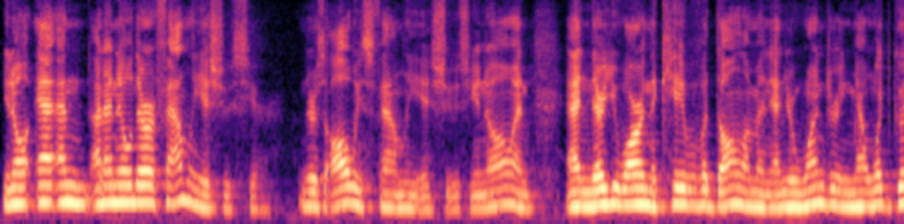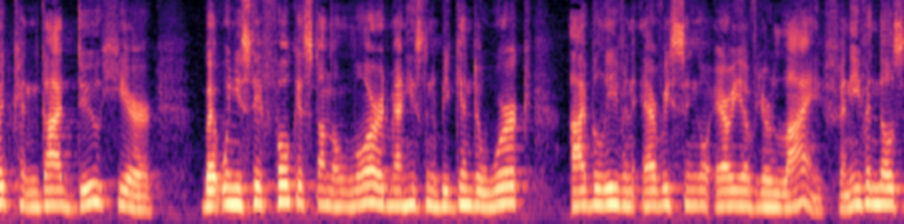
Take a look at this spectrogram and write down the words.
You know, and, and, and I know there are family issues here. There's always family issues, you know, and, and there you are in the cave of Adullam, and, and you're wondering, man, what good can God do here? But when you stay focused on the Lord, man, He's going to begin to work, I believe, in every single area of your life. And even those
